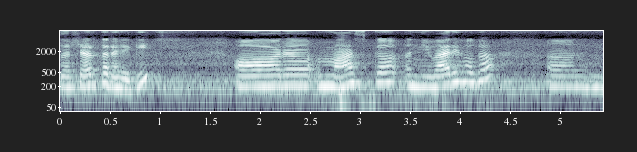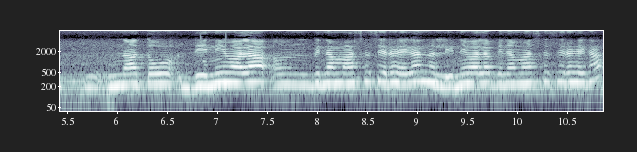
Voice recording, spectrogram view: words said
सशर्त रहेगी। और मास्क अनिवार्य होगा। ना तो देने वाला बिना मास्क से रहेगा, ना लेने वाला बिना मास्क से रहेगा।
